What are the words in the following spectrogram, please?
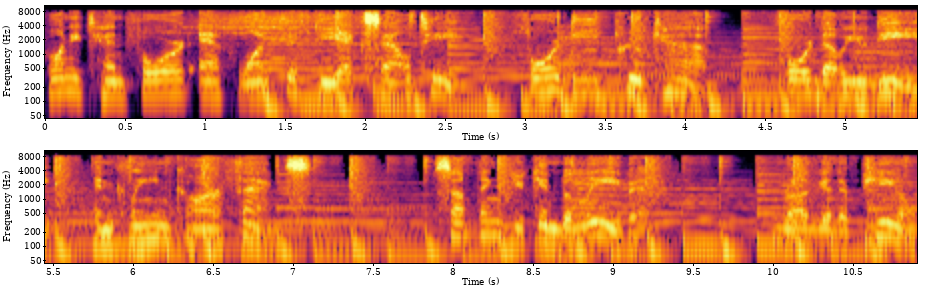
2010 Ford F-150 XLT, 4D Crew Cab, 4WD, and Clean Carfax. Something you can believe in. Rugged appeal.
